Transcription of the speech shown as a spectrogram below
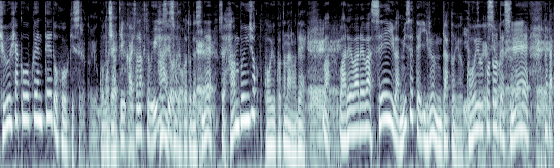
900億円程度放棄するということで、借金返さなくてもいいですよ、はい、そういうことですね、えー、それ半分以上、こういうことなので、えーまあ、我々は誠意は見せているんだという、こういうことですね。すねただ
